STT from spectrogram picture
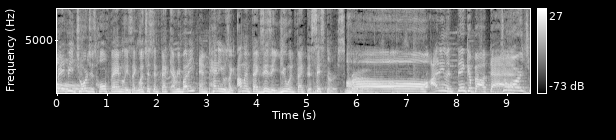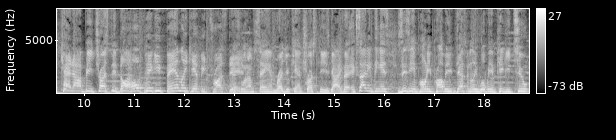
Maybe George's whole family is like, let's just infect everybody. And Penny was like, I'm gonna infect Zizzy, you infect the sisters. Oh, I didn't even think about that. George cannot be trusted. The whole piggy family can't be trusted. That's what I'm saying, bro. You can't trust these guys. The exciting thing is, Zizzy and Pony probably definitely will be in Piggy 2.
